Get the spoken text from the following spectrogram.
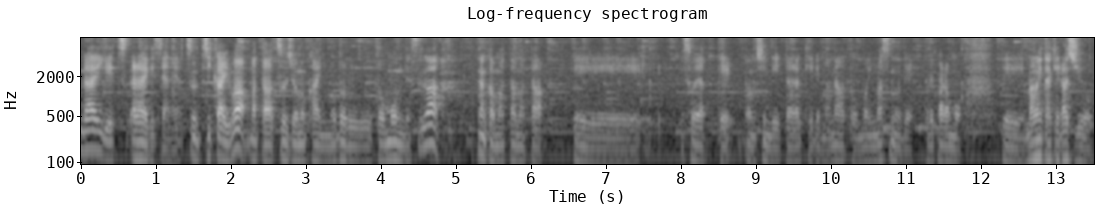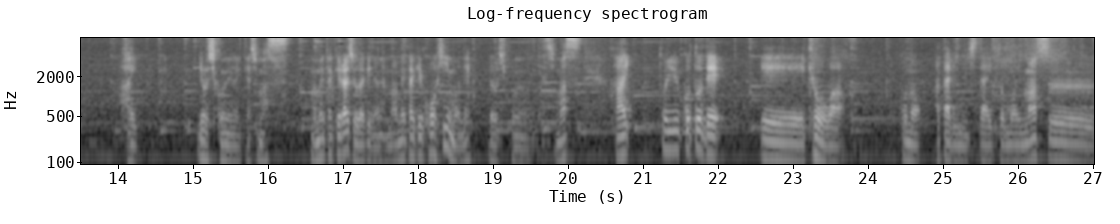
来月来月じゃない次回はまた通常の回に戻ると思うんですがなんかまたまた、えーそうやって楽しんでいただければなと思いますので、これからも、えー、豆竹ラジオ、はい、よろしくお願いいたします。豆竹ラジオだけじゃない、豆竹コーヒーもね、よろしくお願いいたします。はい、ということで、えー、今日はこの辺りにしたいと思います。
